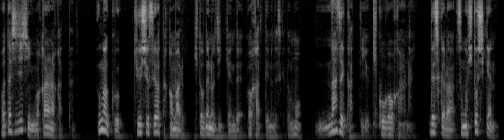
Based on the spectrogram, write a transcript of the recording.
私自身わからなかったんです。うまく吸収性は高まる人での実験で分かってるんですけども、なぜかっていう機構がわからない。ですから、その人試験、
